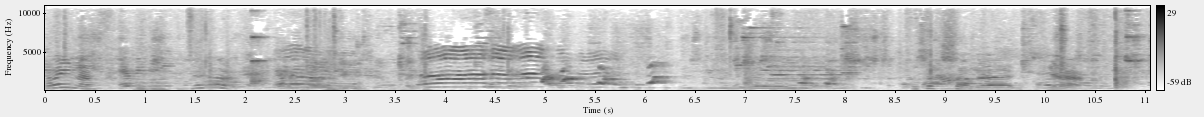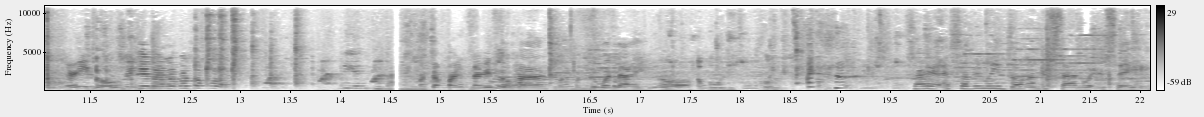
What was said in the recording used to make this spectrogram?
Maray na. Mm-mm. Yeah. There you go. Sige, lalabas ako. Magka-partner ito ha. Mag maghiwalay. Oh. Sorry, I suddenly don't understand what you're saying.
